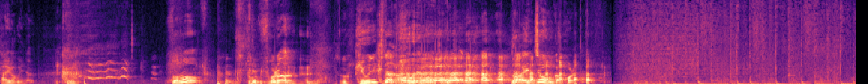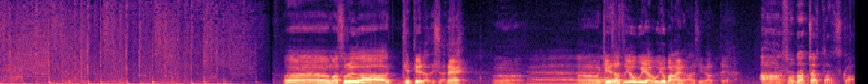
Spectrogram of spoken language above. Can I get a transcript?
大学になる。そのそそれは急に来たな 大丈夫かこれあーまあそれが決定打でしたね、うん。うん警察呼ぶや呼ばないの話になって。ああそうなっちゃったんですか。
